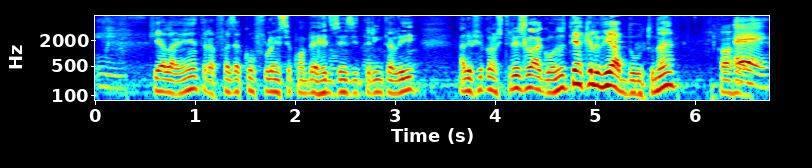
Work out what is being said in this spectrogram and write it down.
Isso. Que ela entra, faz a confluência com a BR-230 ali, ali ficam as Três Lagoas. Não tem aquele viaduto, né? Correto. É.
